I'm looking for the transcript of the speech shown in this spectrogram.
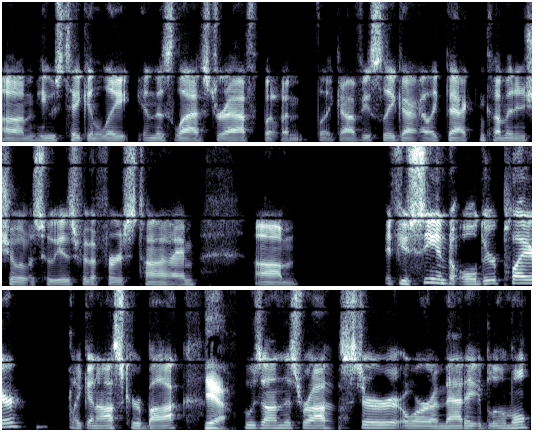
um he was taken late in this last draft but i'm like obviously a guy like that can come in and show us who he is for the first time um if you see an older player like an Oskar Bäck, yeah, who's on this roster, or a Matej Blümel,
